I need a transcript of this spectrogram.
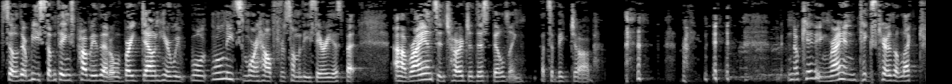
So there'll be some things probably that'll break down here. We will we'll need some more help for some of these areas, but uh, Ryan's in charge of this building. That's a big job. no kidding. Ryan takes care of the elect-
